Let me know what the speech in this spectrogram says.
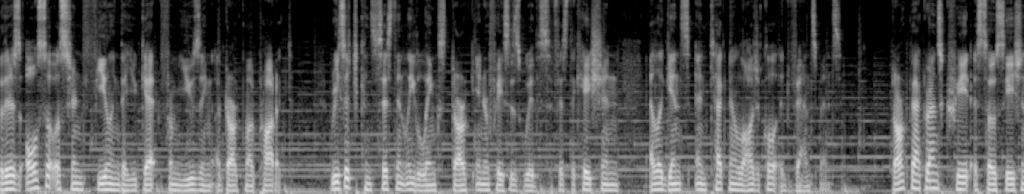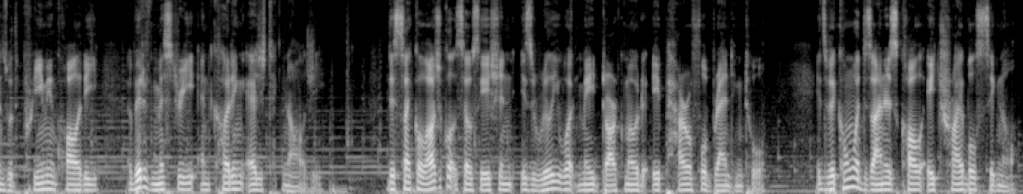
but there's also a certain feeling that you get from using a dark mode product. Research consistently links dark interfaces with sophistication, elegance, and technological advancements. Dark backgrounds create associations with premium quality, a bit of mystery, and cutting edge technology. This psychological association is really what made dark mode a powerful branding tool. It's become what designers call a tribal signal,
